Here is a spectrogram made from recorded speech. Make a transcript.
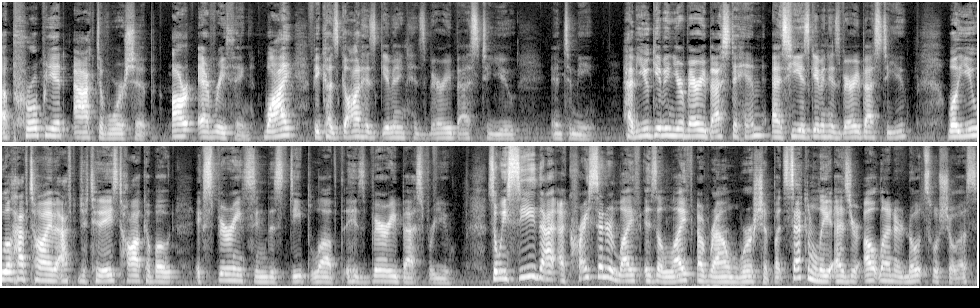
appropriate act of worship, our everything. Why? Because God has given his very best to you and to me. Have you given your very best to Him as He has given His very best to you? Well, you will have time after today's talk about experiencing this deep love, His very best for you. So we see that a Christ centered life is a life around worship. But secondly, as your outline or notes will show us,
